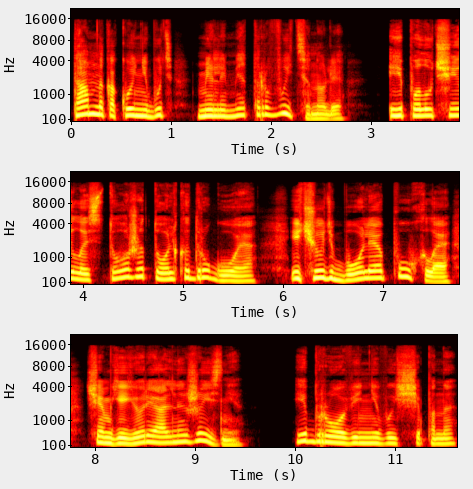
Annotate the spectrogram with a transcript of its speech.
там на какой-нибудь миллиметр вытянули — и получилось тоже только другое и чуть более пухлое, чем ее реальной жизни и брови не выщипаны,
